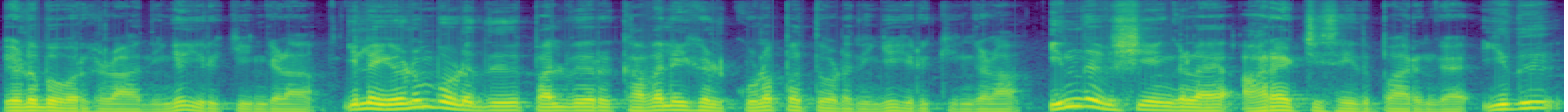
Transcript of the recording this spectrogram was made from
எழுபவர்களா நீங்க இருக்கீங்களா? இல்லை எழும்பொழுது பல்வேறு கவலைகள் குழப்பத்தோட நீங்க இருக்கீங்களா? இந்த விஷயங்களை ஆராய்ச்சி செய்து பாருங்க. இது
